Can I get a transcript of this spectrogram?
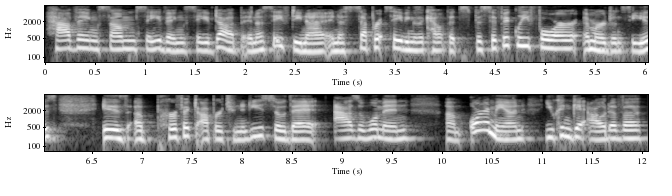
having some savings saved up in a safety net, in a separate savings account that's specifically for emergencies, is a perfect opportunity so that as a woman um, or a man, you can get out of a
